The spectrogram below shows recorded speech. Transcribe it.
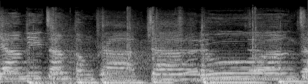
ยามนี้จำต้องพรากจากดวงใจ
